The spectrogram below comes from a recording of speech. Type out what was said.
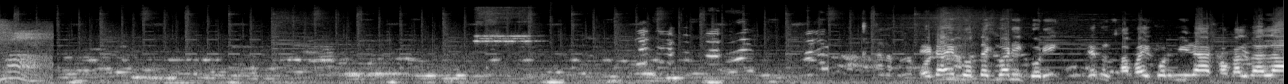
झा এটা আমি প্রত্যেকবারই করি। দেখুন, সাফাই কর্মীরা সকালবেলা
